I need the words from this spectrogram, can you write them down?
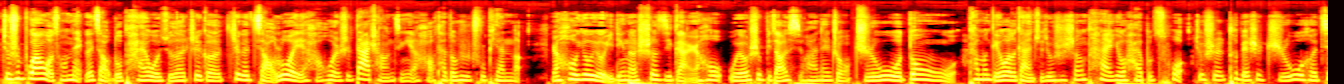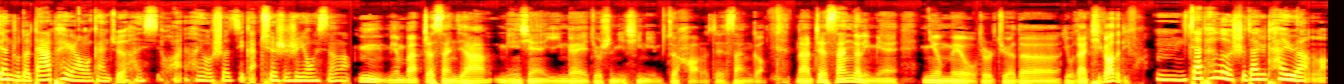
就是不管我从哪个角度拍，我觉得这个这个角落也好，或者是大场景也好，它都是出片的。然后又有一定的设计感，然后我又是比较喜欢那种植物、动物，他们给我的感觉就是生态又还不错，就是特别是植物和建筑的搭配让我感觉很喜欢，很有设计感，确实是用心了。嗯，明白。这三家明显应该也就是你心里最好的这三个。那这三个里面，你有没有就是觉得有待提高的地方？嗯，加佩勒实在是太远了，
